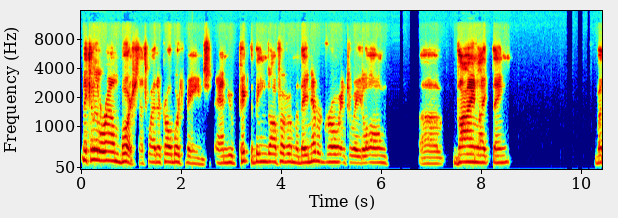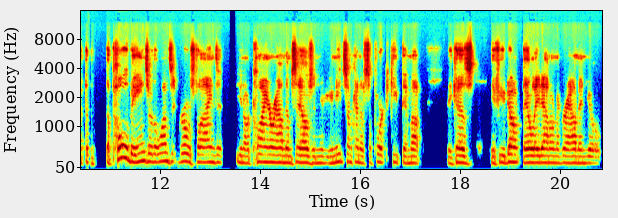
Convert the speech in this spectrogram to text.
make a little round bush. That's why they're called bush beans. And you pick the beans off of them, and they never grow into a long uh, vine-like thing. But the, the pole beans are the ones that grows vines that you know twine around themselves, and you need some kind of support to keep them up, because if you don't, they'll lay down on the ground and you'll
